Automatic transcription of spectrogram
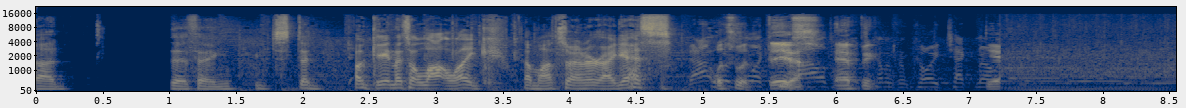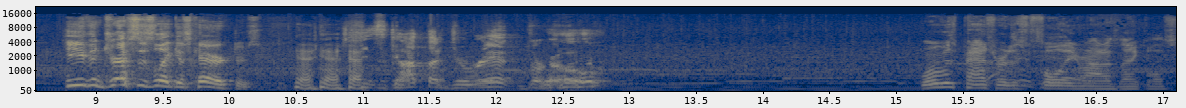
uh, the thing. It's a, a game that's a lot like a Monster Hunter, I guess. What's with this epic? Yeah. He even dresses like his characters. He's got the drip, bro. One of his pants were just fully around his ankles.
